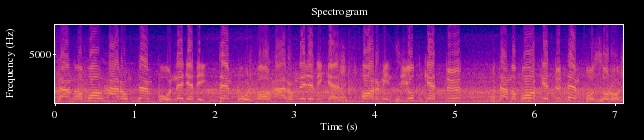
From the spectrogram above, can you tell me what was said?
Utána a bal három tempó, negyedik, tempós, bal három, negyedikes. 30, jobb kettő, utána bal kettő, tempó szoros.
